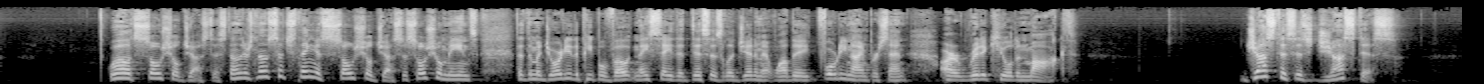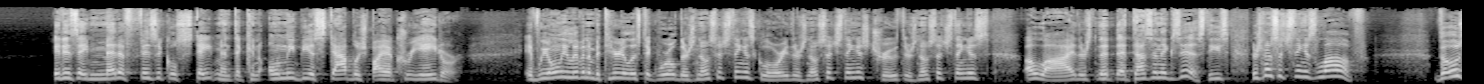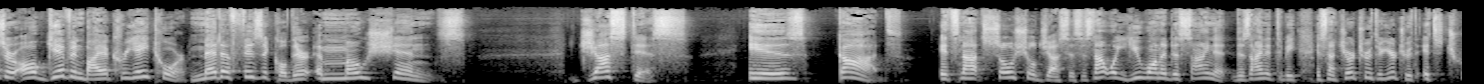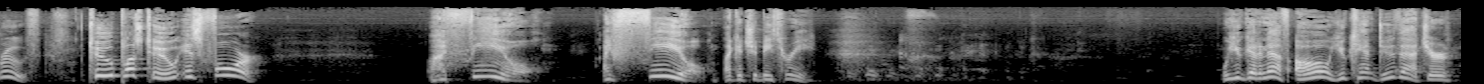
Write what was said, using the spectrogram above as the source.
Well, it's social justice. No, there's no such thing as social justice. Social means that the majority of the people vote and they say that this is legitimate while the 49% are ridiculed and mocked. Justice is justice. It is a metaphysical statement that can only be established by a creator. If we only live in a materialistic world, there's no such thing as glory, there's no such thing as truth, there's no such thing as a lie, that, that doesn't exist. These, there's no such thing as love. Those are all given by a creator, metaphysical, they're emotions. Justice is God's. It's not social justice. It's not what you want to design it, design it to be. It's not your truth or your truth. It's truth. Two plus two is four. I feel, I feel like it should be three. Well, you get an F. Oh, you can't do that. You're,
